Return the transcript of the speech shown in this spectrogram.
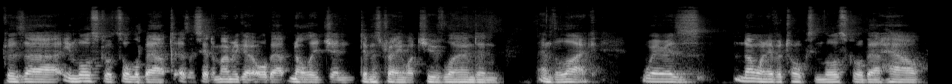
Because uh, in law school, it's all about, as I said a moment ago, all about knowledge and demonstrating what you've learned and, and the like. Whereas no one ever talks in law school about how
